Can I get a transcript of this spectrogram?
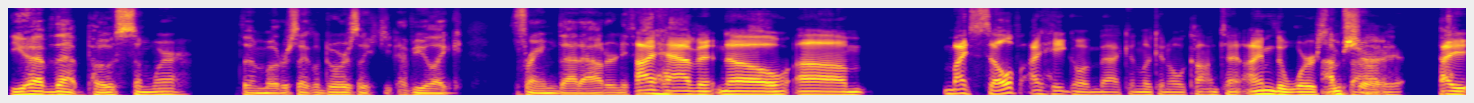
You have that post somewhere, the motorcycle doors. Like, have you like framed that out or anything? I haven't. No. Um, myself, I hate going back and looking old content. I'm the worst. I'm sure. It. I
